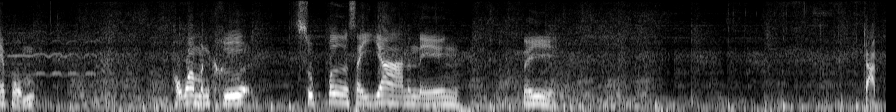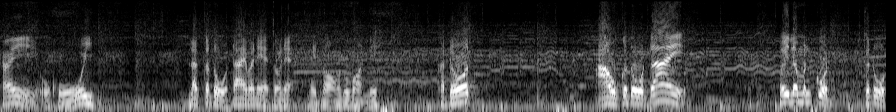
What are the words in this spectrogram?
ครับผม เพราะว่ามันคือซูเปอร์ไซย่านั่นเอง นี่ จัดให้ โอ้โหแล้วกระโดดได้ปะเนี่ยตัวเนี้ยไหนลองดูก่อนดิกระโดด เอากระโดดได้ เฮ้ยแล้วมันกดกระโดด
